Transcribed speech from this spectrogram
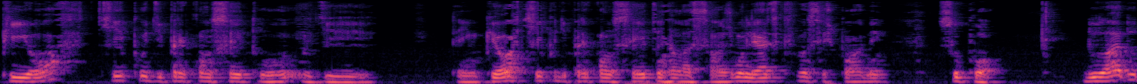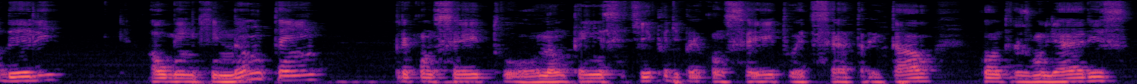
pior tipo de preconceito, de, tem o pior tipo de preconceito em relação às mulheres que vocês podem supor. Do lado dele, alguém que não tem preconceito ou não tem esse tipo de preconceito, etc. e tal, contra as mulheres,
